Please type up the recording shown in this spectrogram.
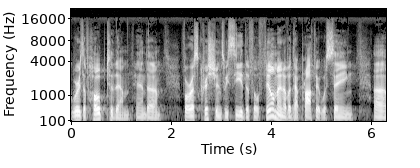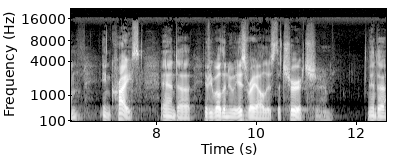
words of hope to them. And um, for us Christians, we see the fulfillment of what that prophet was saying um, in Christ. And uh, if you will, the new Israel is the church. And uh,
